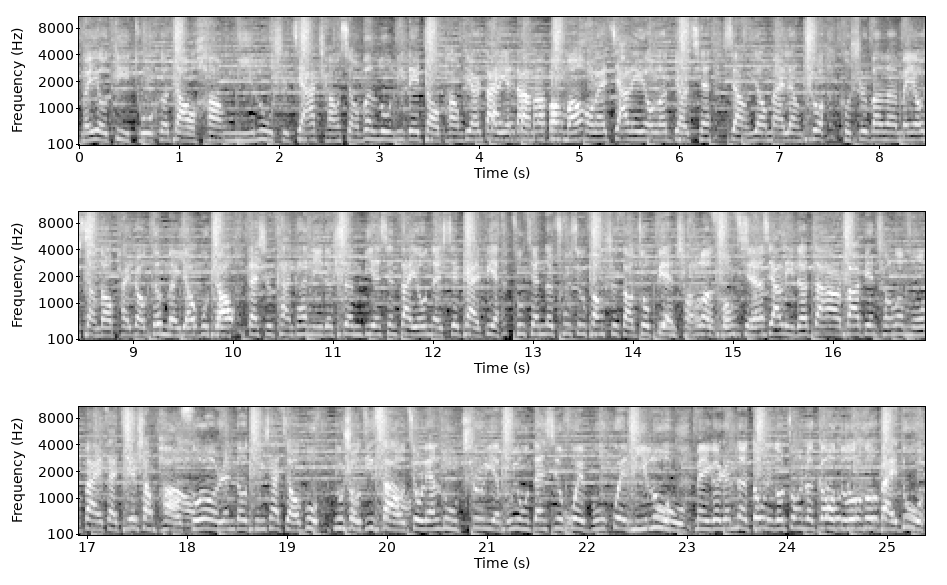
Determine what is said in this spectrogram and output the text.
没有地图和导航，迷路是家常。想问路，你得找旁边大爷大妈帮忙。后来家里有了点钱，想要买辆车，可是万万没有想到牌照根本摇不着。但是看看你的身边，现在有哪些改变？从前的出行方式早就变成了从前，家里的大二八变成了摩拜，在街上跑，所有人都停下脚步，用手机扫，就连路痴也不用担心会不会迷路。每个人的。兜里都装着高德和百度，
